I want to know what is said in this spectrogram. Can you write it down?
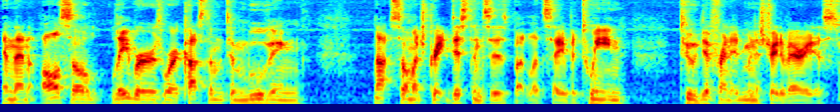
And then also, laborers were accustomed to moving not so much great distances, but let's say between two different administrative areas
